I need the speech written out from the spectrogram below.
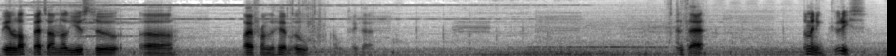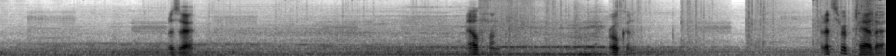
Be a lot better. I'm not used to uh, fire from the hip. Ooh, I will take that. And that. So many goodies. What is that? Malfunction. Broken. Let's repair that.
